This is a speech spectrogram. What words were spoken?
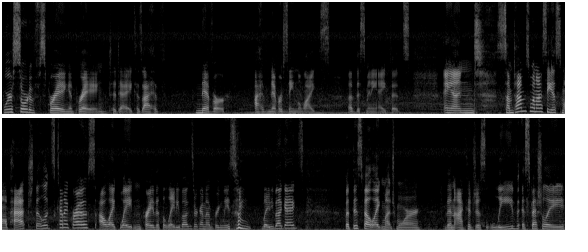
we're sort of spraying and praying today because I have never, I have never seen the likes of this many aphids. And sometimes when I see a small patch that looks kind of gross, I'll like wait and pray that the ladybugs are gonna bring me some ladybug eggs. But this felt like much more than I could just leave, especially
